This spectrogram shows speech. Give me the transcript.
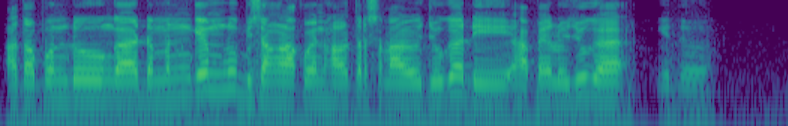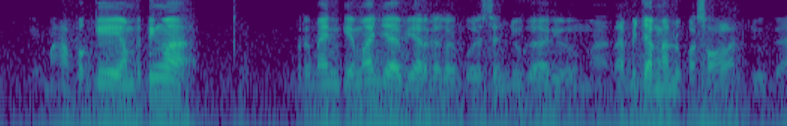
ataupun lu nggak demen game lu bisa ngelakuin hal terselalu juga di HP lu juga gitu Game apa ge? Yang penting mah bermain game aja biar gak bosan juga di rumah. Tapi jangan lupa sholat juga.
